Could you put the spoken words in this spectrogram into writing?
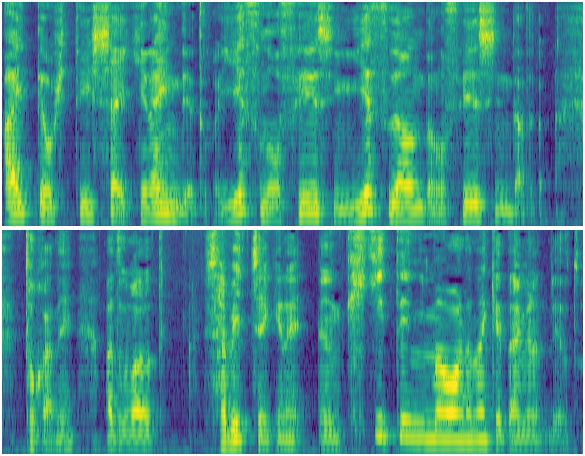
相手を否定しちゃいけないんだよとか、イエスの精神、イエスアンドの精神だとか、とかね、あとは喋っちゃいけない。うん、聞き手に回らなきゃダメなんだよと。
